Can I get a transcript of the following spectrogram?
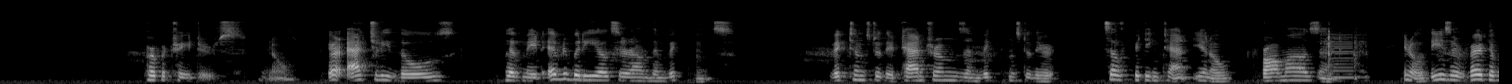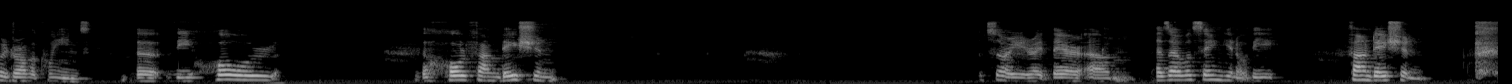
perpetrators, you know. They're actually those who have made everybody else around them victims. Victims to their tantrums and victims to their self-pitying, tan- you know, dramas and, you know, these are veritable drama queens. The, the whole, the whole foundation. Sorry right there. Um, as i was saying you know the foundation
